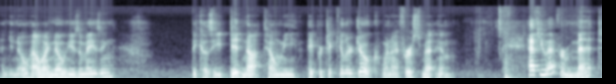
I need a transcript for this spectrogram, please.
And you know how I know he's amazing? Because he did not tell me a particular joke when I first met him. Have you ever met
